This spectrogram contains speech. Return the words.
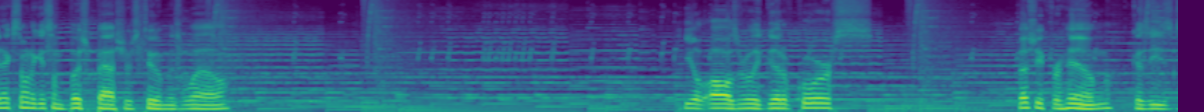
Okay, next I want to get some bush bashers to him as well. Heal all is really good, of course. Especially for him, because he's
